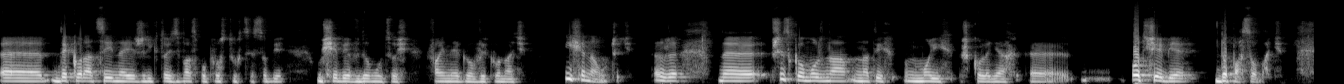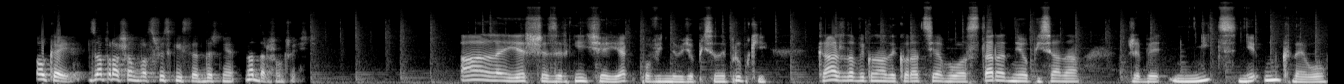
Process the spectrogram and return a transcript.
e, dekoracyjne, jeżeli ktoś z Was po prostu chce sobie u siebie w domu coś fajnego wykonać i się nauczyć. Także e, wszystko można na tych moich szkoleniach e, pod siebie dopasować. Ok, zapraszam Was wszystkich serdecznie na dalszą część. Ale jeszcze zerknijcie, jak powinny być opisane próbki. Każda wykonana dekoracja była starannie opisana, żeby nic nie umknęło.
